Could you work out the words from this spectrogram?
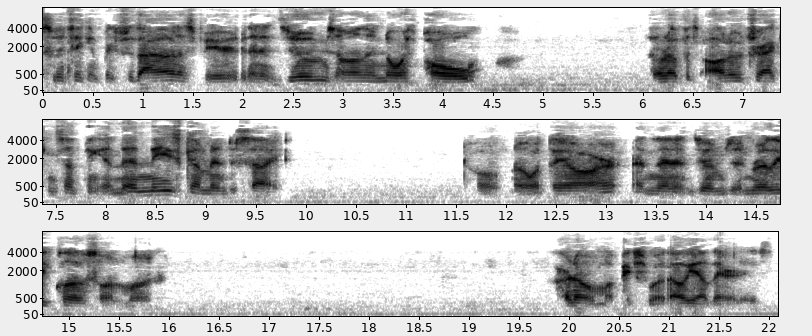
So we're taking pictures of the ionosphere, then it zooms on the North Pole. I don't know if it's auto tracking something, and then these come into sight. Don't know what they are, and then it zooms in really close on one. i don't no, my picture was, oh yeah, there it is.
